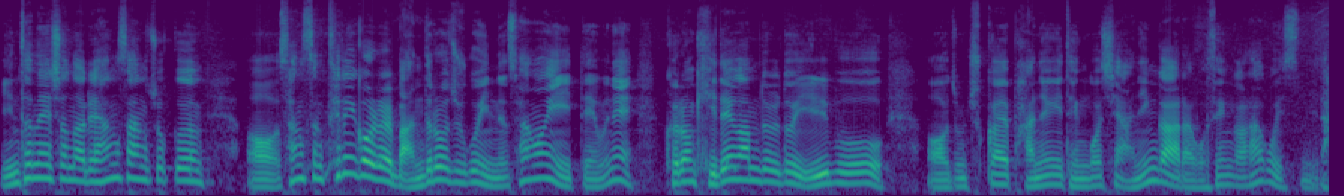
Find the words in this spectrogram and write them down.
인터내셔널이 항상 조금 어, 상승 트리거를 만들어주고 있는 상황이기 때문에 그런 기대감들도 일부 어, 좀 주가에 반영이 된 것이 아닌가라고 생각을 하고 있습니다.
